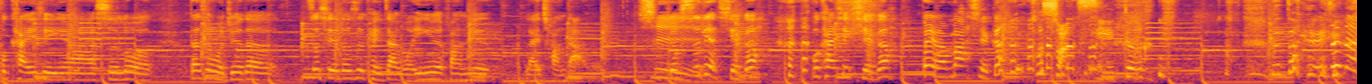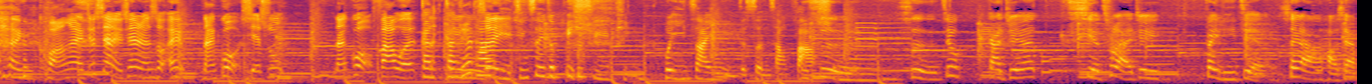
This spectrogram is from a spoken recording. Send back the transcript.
不开心啊、失落。但是我觉得这些都是可以在我音乐方面来传达的。是有失恋写歌，不开心写歌，被人骂写歌，不爽写歌，对，真的很狂哎、就像有些人说，哎、难过写书，难过发文，感感觉它已经是一个必需品，会在你的身上发是生。是，就感觉写出来就被理解了，虽然好像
